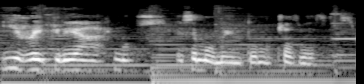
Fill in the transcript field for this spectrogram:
y recrearnos ese momento muchas veces.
